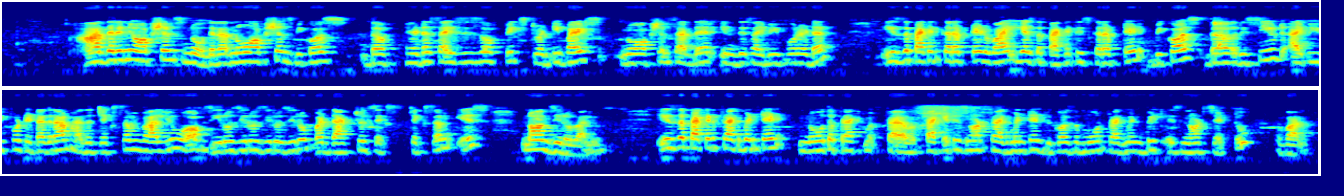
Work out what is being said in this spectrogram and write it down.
Are there any options? No there are no options because the header size is of fixed 20 bytes no options are there in this ipv4 header. Is the packet corrupted? Why? Yes the packet is corrupted because the received ipv4 datagram has a checksum value of 0000 but the actual checksum is non-zero value. Is the packet fragmented? No the packet is not fragmented because the more fragment bit is not set to 1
